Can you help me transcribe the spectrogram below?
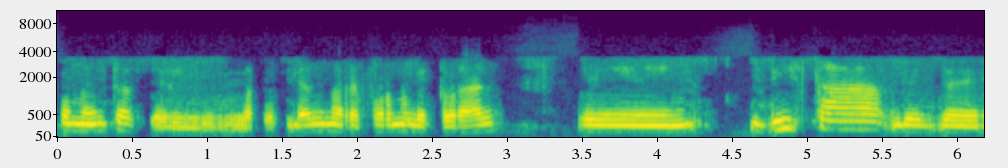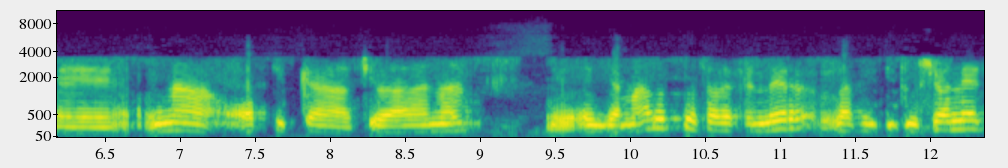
comentas, la posibilidad de una reforma electoral eh, vista desde una óptica ciudadana, eh, el llamado pues a defender las instituciones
